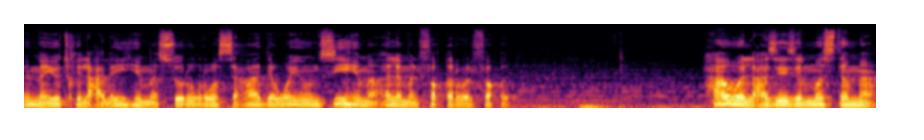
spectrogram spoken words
مما يدخل عليهما السرور والسعادة وينسيهما ألم الفقر والفقد. حاول عزيزي المستمع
